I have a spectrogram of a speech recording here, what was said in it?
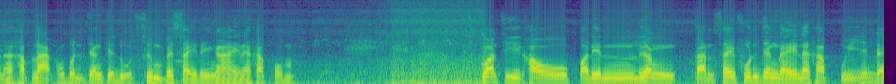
นะครับรากของเพิ่นจังจะดูดซึมไปใส่ได้ง่ายนะครับ ผมก่อนที่เขาประเด็นเรื่องการใส่ฟุ้นจังใดนะครับ ปุ๋ยจังใด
